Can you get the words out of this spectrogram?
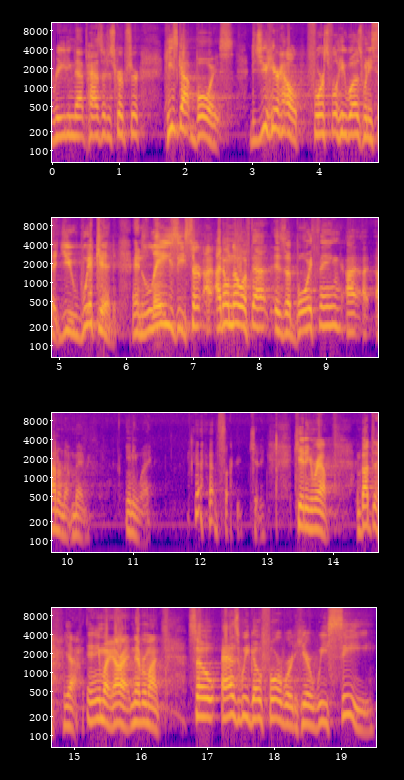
reading that passage of scripture. He's got boys. Did you hear how forceful he was when he said, You wicked and lazy sir? I, I don't know if that is a boy thing. I, I, I don't know, maybe. Anyway, I'm sorry, kidding. Kidding around. I'm about to, yeah. Anyway, all right, never mind. So as we go forward here, we see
